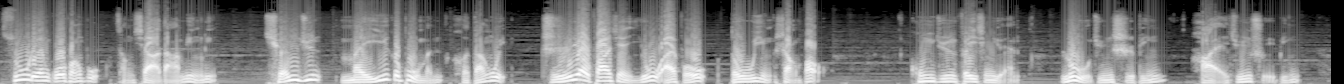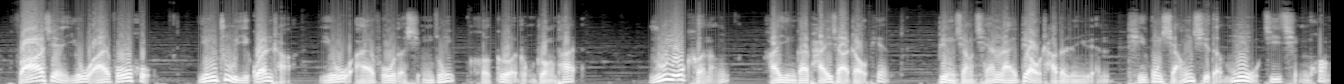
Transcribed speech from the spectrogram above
苏联国防部曾下达命令，全军每一个部门和单位，只要发现 UFO，都应上报。空军飞行员、陆军士兵、海军水兵发现 UFO 后，应注意观察。UFO 的行踪和各种状态，如有可能，还应该拍下照片，并向前来调查的人员提供详细的目击情况。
